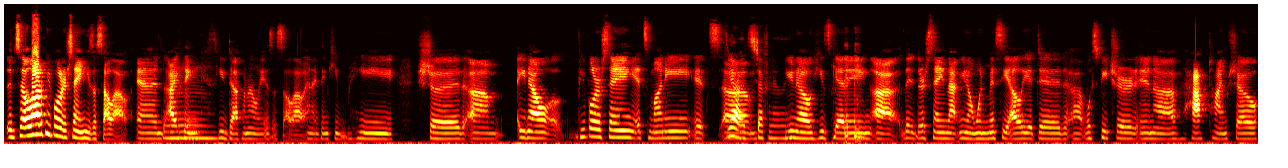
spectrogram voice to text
and so a lot of people are saying he's a sellout, and I Mm. think he definitely is a sellout, and I think he he should. Um, you know, people are saying it's money. It's um, Yeah, it's definitely- You know, he's getting. uh, they, they're saying that you know when Missy Elliott did uh, was featured in a halftime show.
